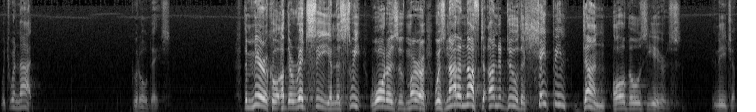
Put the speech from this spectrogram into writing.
which were not good old days. The miracle of the Red Sea and the sweet waters of Marah was not enough to undo the shaping done all those years in Egypt.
